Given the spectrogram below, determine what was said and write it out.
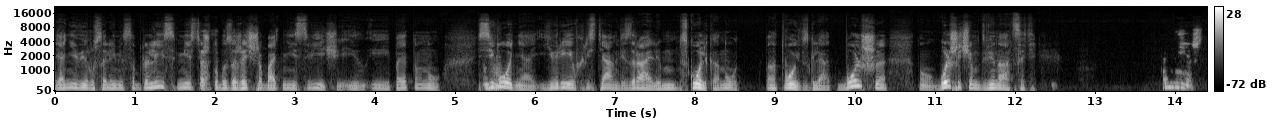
и они в Иерусалиме собрались вместе, да. чтобы зажечь шабатные свечи. И, и поэтому, ну, сегодня угу. евреев, христиан в Израиле сколько, ну, на твой взгляд, больше, ну, больше, чем 12? Конечно.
